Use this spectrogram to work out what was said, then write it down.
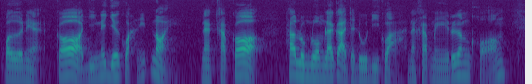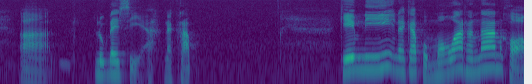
เปอร์เนี่ย ก็ยิงได้เยอะกว่านิดหน่อยนะครับ ก็ถ้ารวม ๆ แล้วก็อาจจะดูดีกว่านะครับ ในเรื่องของอลูกได้เสียนะครับ เกมนี้นะครับผมมองว่าทางด้านของ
